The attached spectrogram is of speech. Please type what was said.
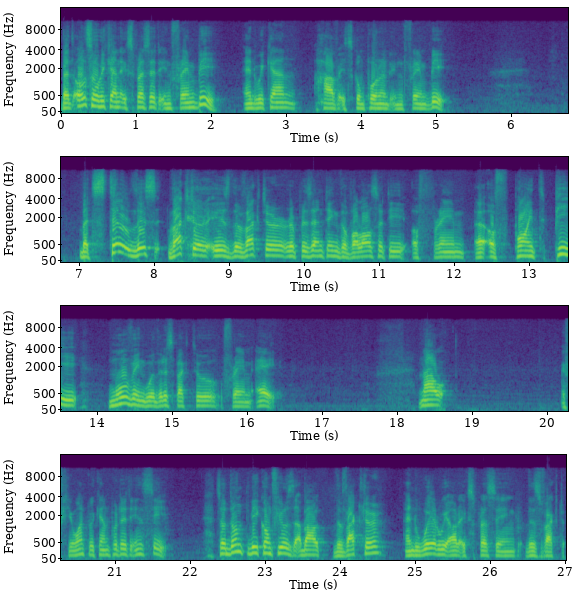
But also we can express it in frame B, and we can have its component in frame B. But still, this vector is the vector representing the velocity of frame uh, of point P moving with respect to frame A. Now, if you want, we can put it in C. So don't be confused about the vector and where we are expressing this vector.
